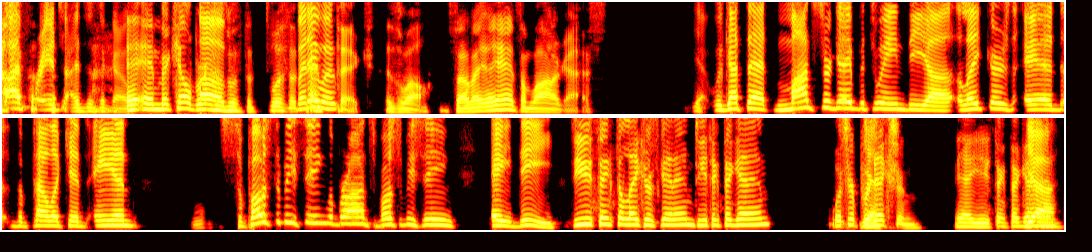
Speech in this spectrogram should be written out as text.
five franchises ago. and, and Mikal Bridges Um, was the was the tenth pick as well. So they, they had some lot of guys. Yeah, we got that monster game between the uh, Lakers and the Pelicans, and supposed to be seeing LeBron, supposed to be seeing AD. Do you think the Lakers get in? Do you think they get in? What's your Yes. prediction? Yeah, you think they get Yeah. in?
